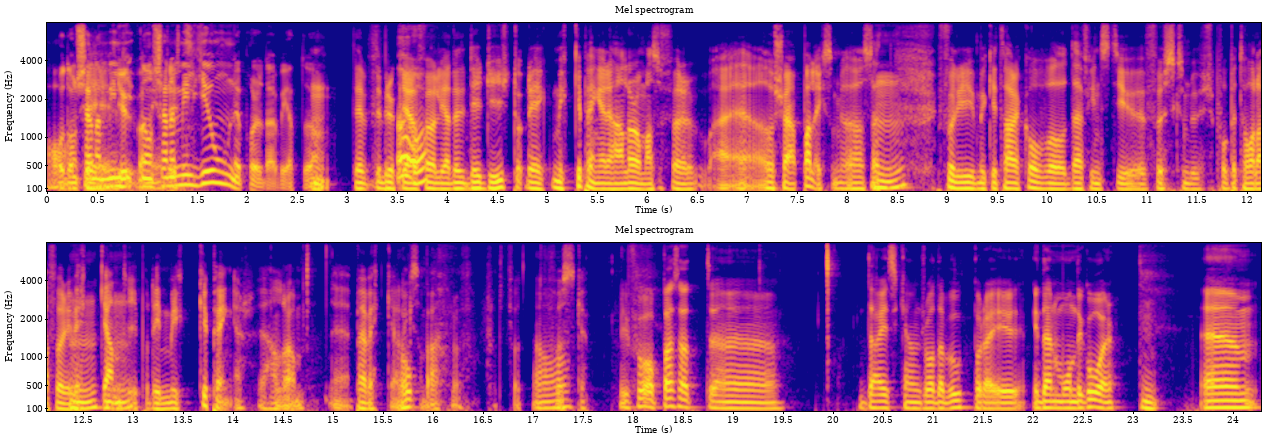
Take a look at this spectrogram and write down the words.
och de tjänar, mil, de tjänar miljoner på det där vet du. Mm. Det, det brukar Ja. jag följa. Det, det är dyrt och det är mycket pengar det handlar om alltså för äh, att köpa liksom. Jag har sett, Mm. följer ju mycket Tarkov och där finns det ju fusk som du får betala för i Mm, veckan mm. typ. Och det är mycket pengar det handlar om eh, per vecka liksom. Hoppa. För, för, för att Ja. fuska. Vi får hoppas att uh, DICE kan råda bot på det i, i den mån det går. Mm. Ehm,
